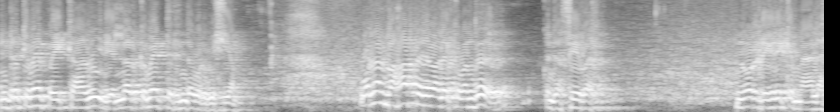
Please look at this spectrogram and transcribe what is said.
என்றைக்குமே பொய்க்காது இது எல்லாருக்குமே தெரிந்த ஒரு விஷயம். ஒரு நாள் மகா பெரியவாளுக்கு வந்து கொஞ்சம் ஃபீவர் நூறு டிகிரிக்கு மேலே.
